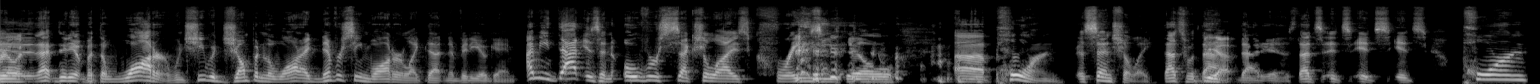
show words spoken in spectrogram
Really? that video, but the water when she would jump into the water, I'd never seen water like that in a video game. I mean, that is an over sexualized, crazy bill uh, porn. Essentially, that's what that Yeah. that is. That's it's it's it's porn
